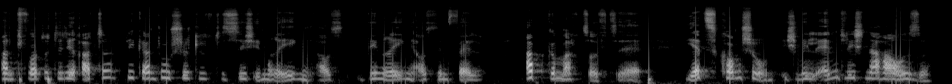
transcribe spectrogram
antwortete die Ratte. Picantou schüttelte sich im Regen aus, den Regen aus dem Fell. Abgemacht, seufzte er. Jetzt komm schon, ich will endlich nach Hause.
